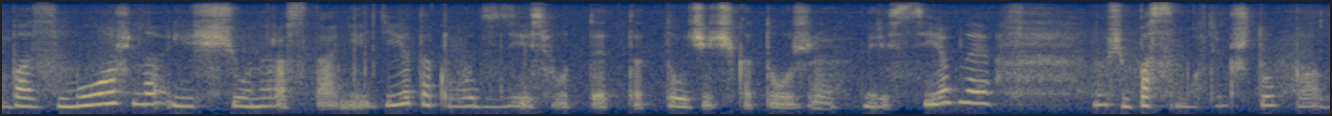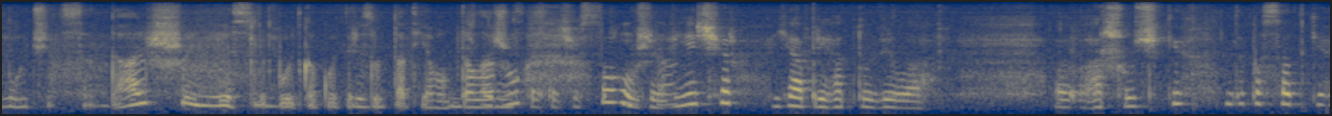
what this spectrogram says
возможно еще нарастание деток. Вот здесь вот эта точечка тоже меристемная. В общем, посмотрим, что получится дальше. Если будет какой-то результат, я вам доложу. Несколько часов, уже вечер. Я приготовила Э, горшочки для посадки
